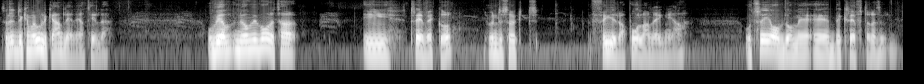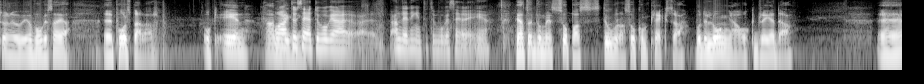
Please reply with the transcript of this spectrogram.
Så det, det kan vara olika anledningar till det. Och har, nu har vi varit här i tre veckor, undersökt fyra pålanläggningar. Och tre av dem är, är bekräftade, tror jag jag vågar säga, eh, pålspärrar. Och en anläggning, Och att du säger att du vågar, anledningen till att du vågar säga det är... det är att de är så pass stora, så komplexa, både långa och breda. Eh,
